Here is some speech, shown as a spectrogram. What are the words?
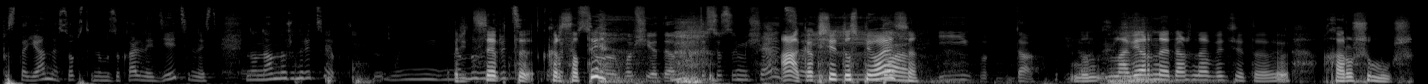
постоянная собственная музыкальная деятельность. Но нам нужен рецепт. Мы- нам нужен Рецепт как это красоты? всё вообще, да, как это все совмещается. А, как все это и- успевается? И, да. и Ну, да. наверное, должна быть это хороший муж,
